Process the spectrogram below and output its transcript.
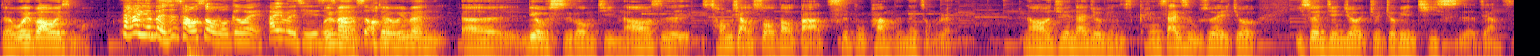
对我也不知道为什么。但他原本是超瘦哦，各位，他原本其实我原本是超瘦。对我原本呃六十公斤，然后是从小瘦到大，吃不胖的那种人，然后现在就可能可能三十五岁就一瞬间就就就变七十了这样子，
